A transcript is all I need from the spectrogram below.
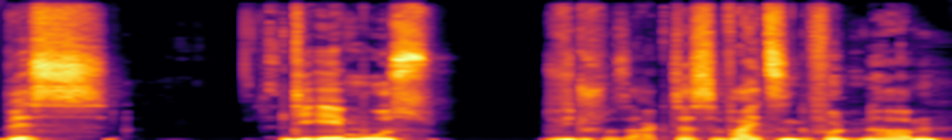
bis die Emus, wie du schon sagtest, Weizen gefunden haben.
